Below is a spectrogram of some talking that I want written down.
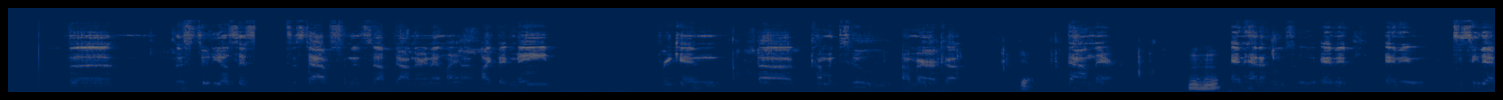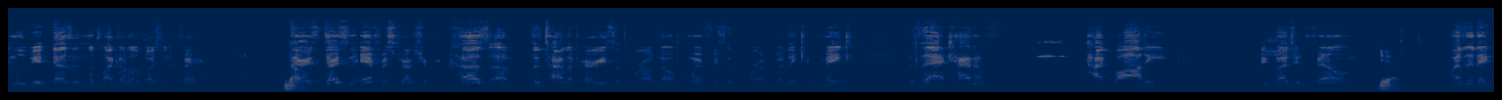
the the studio system that's establishing itself down there in Atlanta. Like they made freaking uh, coming to America Yeah. down there Mm-hmm. and had a who's who, and it and it, to see that movie, it doesn't look like a low budget affair. No. There's there's an infrastructure because of the Tyler Perrys of the world, and Oprah Winfrey's of the world, where they can make that kind of high quality, big budget film, Yeah. whether they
